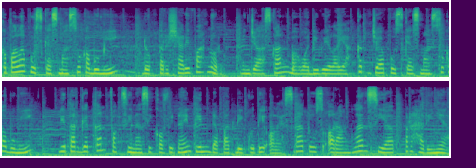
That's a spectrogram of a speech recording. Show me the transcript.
Kepala Puskesmas Sukabumi, Dr. Syarifah Nur, menjelaskan bahwa di wilayah kerja Puskesmas Sukabumi, ditargetkan vaksinasi COVID-19 dapat diikuti oleh 100 orang lansia perharinya.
